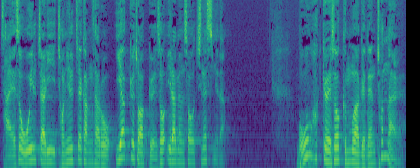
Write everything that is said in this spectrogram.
4에서 5일짜리 전일제 강사로 이 학교 저 학교에서 일하면서 지냈습니다. 모 학교에서 근무하게 된 첫날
